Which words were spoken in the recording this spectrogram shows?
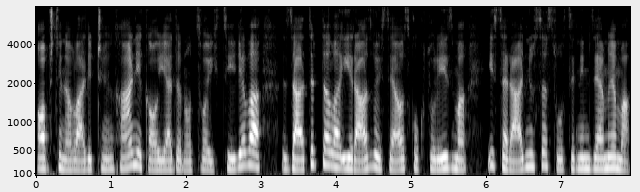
Opština Vladičin Han je kao jedan od svojih ciljeva zacrtala i razvoj seoskog turizma i saradnju sa susednim zemljama,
